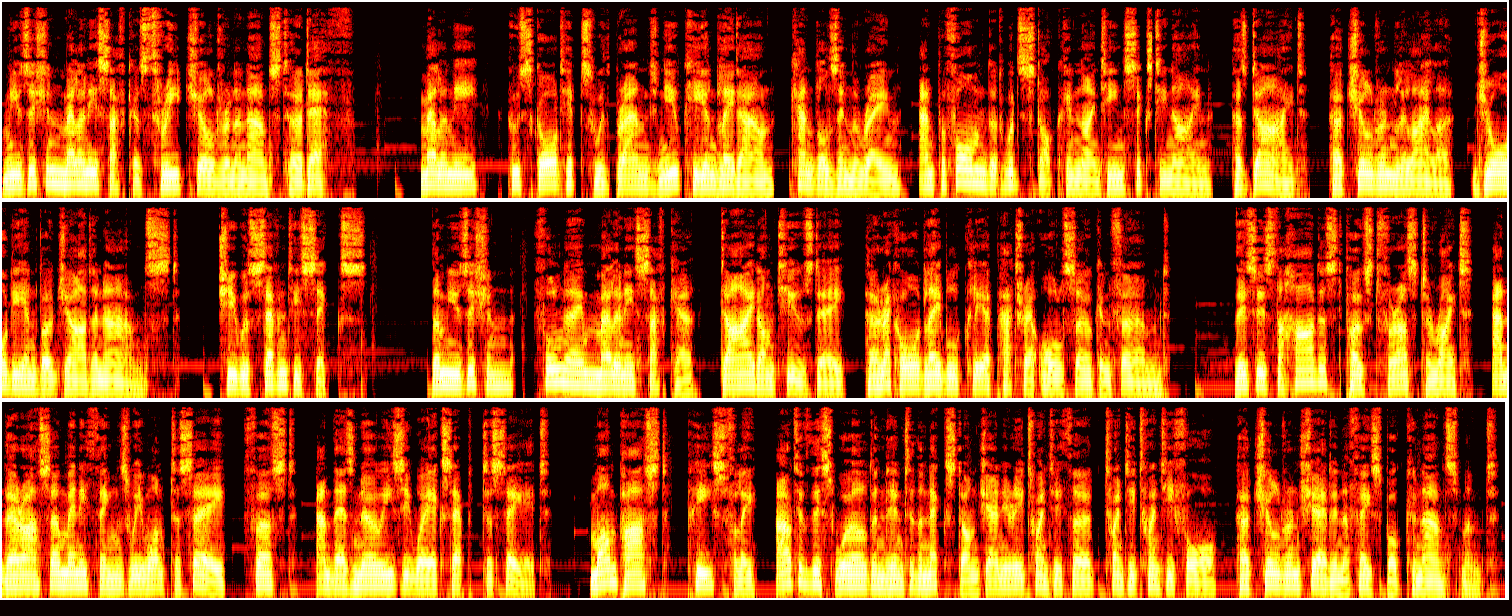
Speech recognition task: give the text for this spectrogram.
musician Melanie Safka's three children announced her death. Melanie, who scored hits with Brand New Key and Lay Down, Candles in the Rain, and performed at Woodstock in 1969, has died, her children Lilila, Jeordie and Beau Jarred announced. She was 76. The musician, full name Melanie Safka, died on Tuesday, her record label Cleopatra also confirmed. This is the hardest post for us to write, and there are so many things we want to say, first, and there's no easy way except to say it. Mom passed, peacefully, out of this world and into the next on January 23, 2024, her children shared in a Facebook announcement.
